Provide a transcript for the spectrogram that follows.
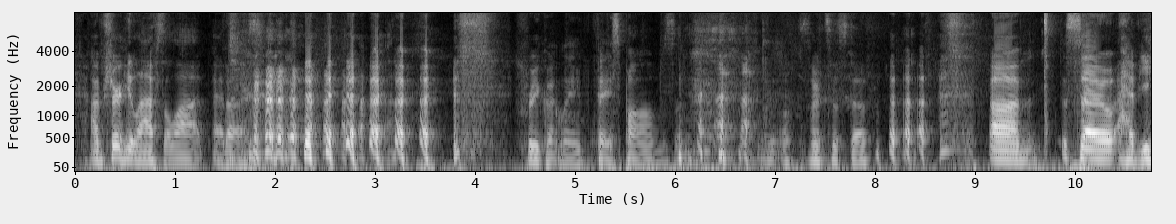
I'm sure he laughs a lot at us. Frequently face palms and all sorts of stuff. um, so have you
